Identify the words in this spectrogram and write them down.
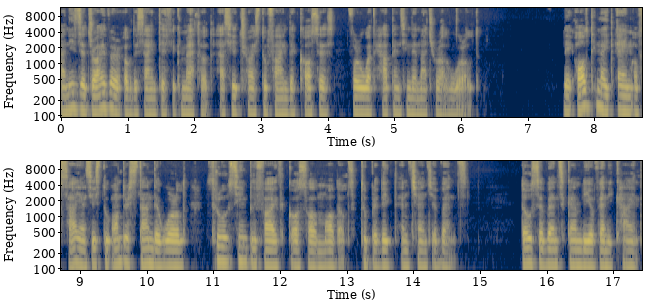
and is the driver of the scientific method as he tries to find the causes for what happens in the natural world. The ultimate aim of science is to understand the world through simplified causal models to predict and change events. Those events can be of any kind,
